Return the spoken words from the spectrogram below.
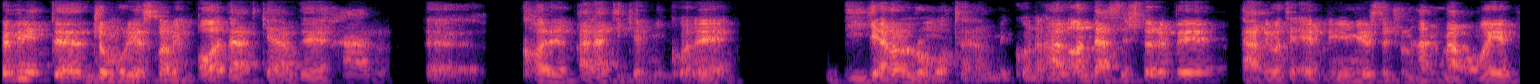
ببینید جمهوری اسلامی عادت کرده هر کار غلطی که می‌کنه دیگران رو متهم می‌کنه. الان دستش داره به تغییرات اقلیمی می‌رسه چون همین مقام های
